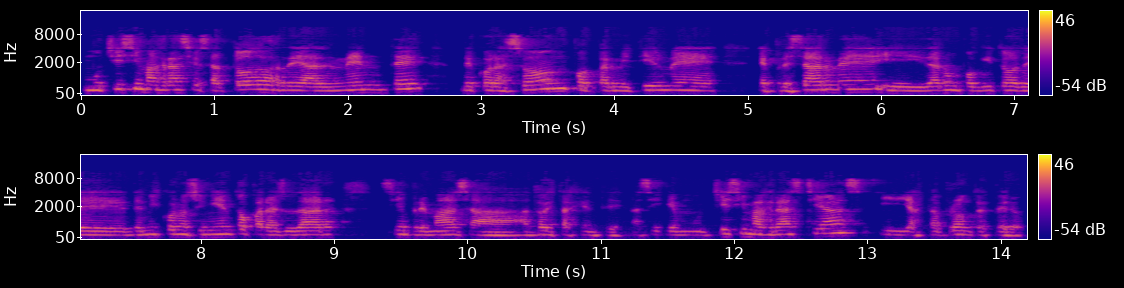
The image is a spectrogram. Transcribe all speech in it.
Muchísimas gracias a todos realmente de corazón por permitirme expresarme y dar un poquito de, mis conocimientos para ayudar siempre más a toda esta gente. Así que muchísimas gracias y hasta pronto, espero.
